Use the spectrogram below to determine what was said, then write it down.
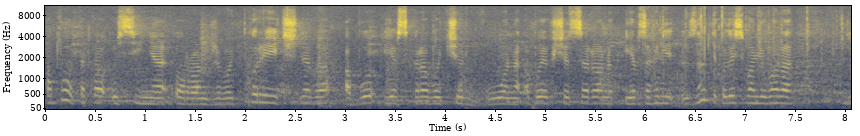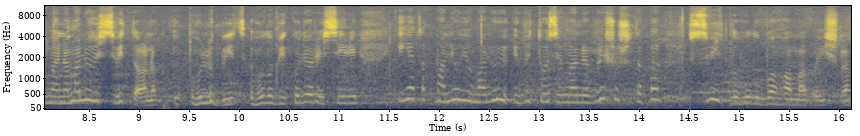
Або така осіння оранжева, коричнева, або яскраво червона, або якщо це ранок. Я взагалі знаєте, колись малювала Думаю, намалюю світанок, голубі, голубі кольори сірі. І я так малюю, малюю, і відтоді в мене вийшло, що така світло-голуба гама вийшла.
